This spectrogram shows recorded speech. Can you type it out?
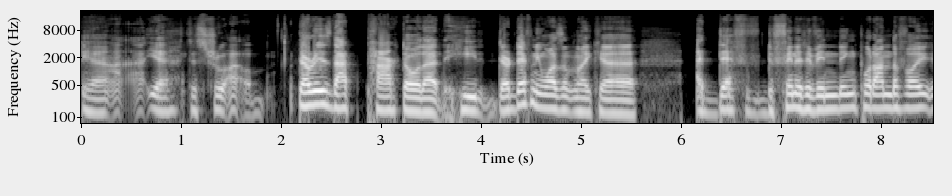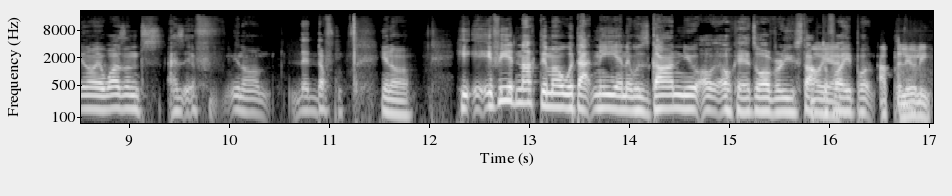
Yeah uh, yeah that's true. Uh, there is that part though that he there definitely wasn't like a a def, definitive ending put on the fight. You know it wasn't as if you know the, the, you know, he if he had knocked him out with that knee and it was gone, you oh, okay, it's over. You stop oh, the yeah, fight. But absolutely, you,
